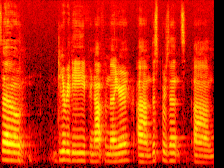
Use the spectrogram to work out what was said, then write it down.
So DRBD, if you're not familiar, um, this presents um,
